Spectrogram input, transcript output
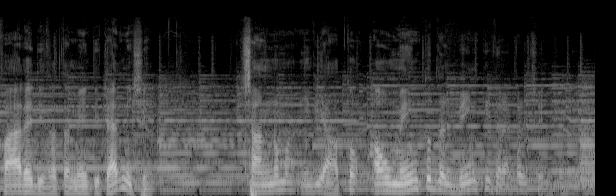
fare di trattamenti termici. Ci hanno inviato aumento del 23%.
